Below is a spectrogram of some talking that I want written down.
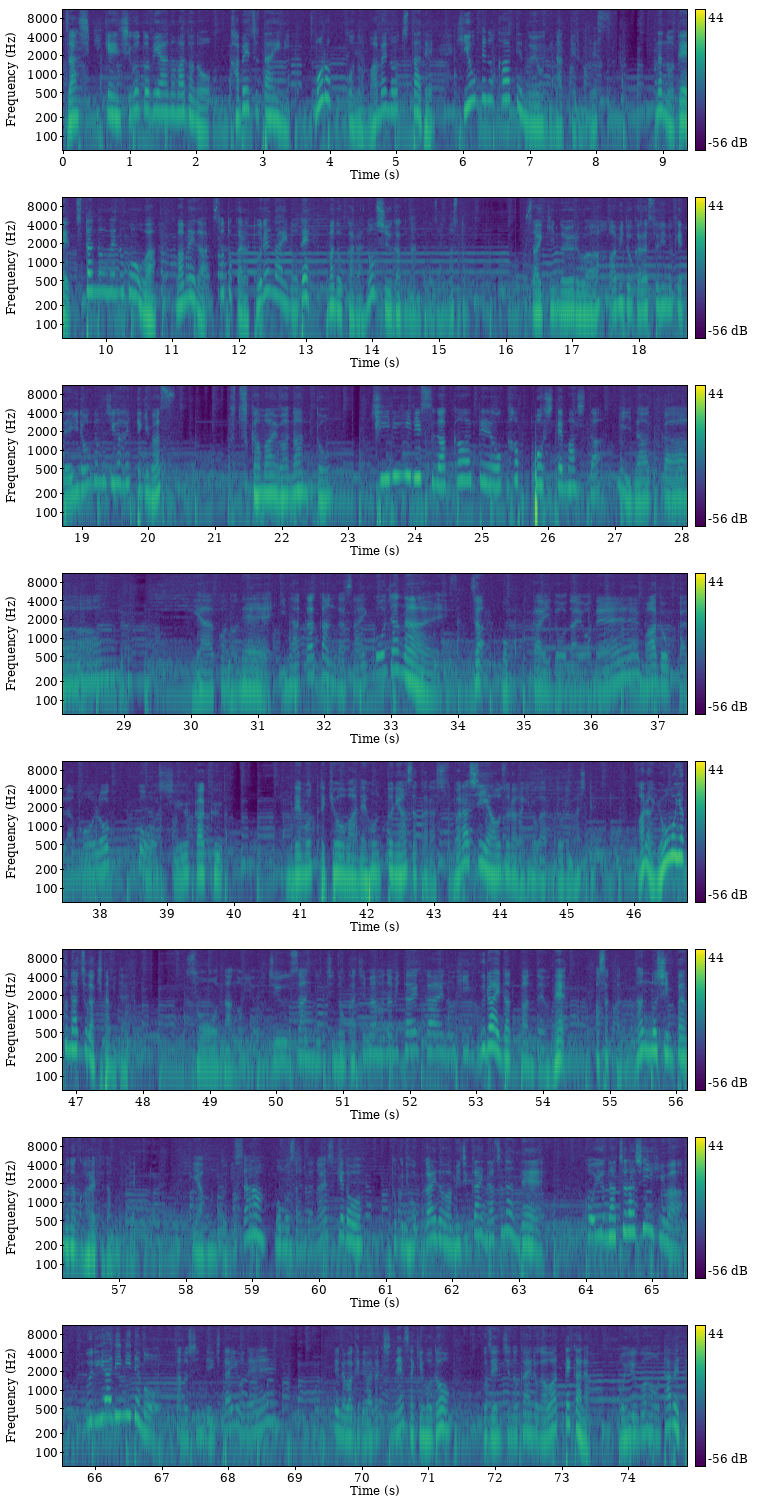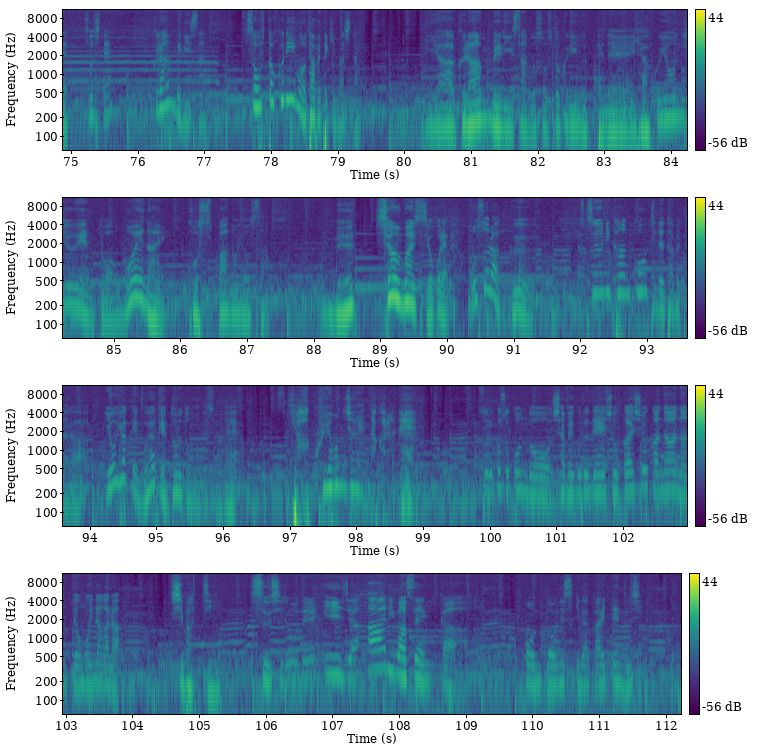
座敷兼仕事部屋の窓の壁伝いにモロッコの豆のツタで日よけのカーテンのようになってるんです。なのでツタの上の方は豆が外から取れないので窓からの収穫なんでございますと。最近の夜は網戸からすり抜けていろんな虫が入ってきます。2日前はなんとキリギリスがカーテンをかっ歩してました。田舎。いやこのね田舎感が最高じゃない。ザ北海道だよね。窓からモロッコを収穫。でもって今日はね本当に朝から素晴らしい青空が広がっておりまして。あらようやく夏が来たみたい。そうなのよ。13日の勝ち前花火大会の日ぐらいだったんだよね。朝から何の心配もなく晴れてたのっていや本当にさももさんじゃないですけど特に北海道は短い夏なんでこういう夏らしい日は無理やりにでも楽しんでいきたいよね。てなわけで私ね先ほど午前中の回路が終わってからお昼ご飯を食べてそしてクランベリーさんソフトクリームを食べてきました。いやークランベリーさんのソフトクリームってね140円とは思えないコスパの良さ。めっちゃうまいっすよ。これおそらく普通に観光地で食べたら400円500円取ると思うんですよね。140円だからね。それこそ今度しゃべぐるで紹介しようかななんて思いながらしばっちスシローでいいじゃありませんか。本当に好きな回転寿司。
